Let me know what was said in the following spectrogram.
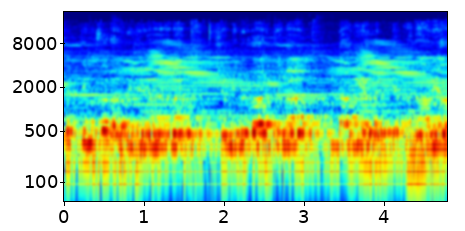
पायसे वेदनाचे वळे शिखरणे पोळी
